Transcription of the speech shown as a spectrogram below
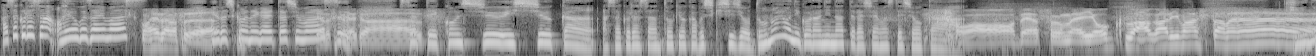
朝倉さんおはようございます。おはようございます。よろしくお願いいたします。よろしくお願いします。さて今週1週間朝倉さん東京株式市場どのようにご覧になってらっしゃいますでしょうか？そうですね。よく上がりましたね。昨日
